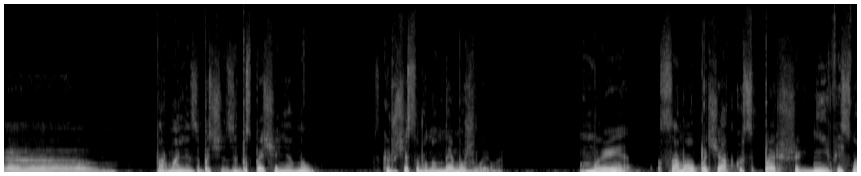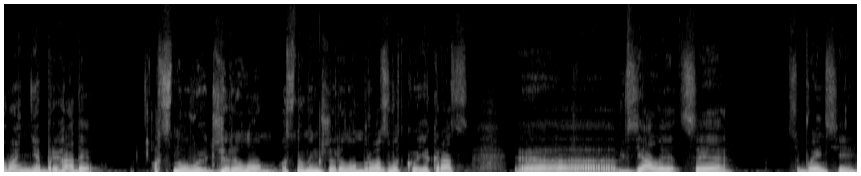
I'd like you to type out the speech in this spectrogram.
е- нормальне забезпечення, ну, скажу чесно, воно неможливе. Ми з самого початку, з перших днів існування бригади, основою, джерелом, основним джерелом розвитку якраз е- взяли це субвенції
